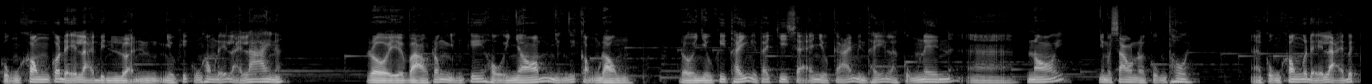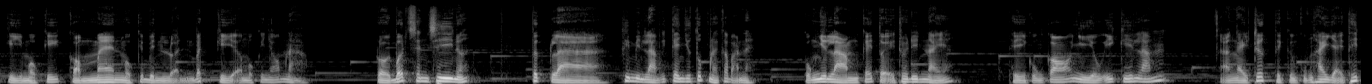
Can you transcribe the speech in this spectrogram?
cũng không có để lại bình luận nhiều khi cũng không để lại like nữa rồi vào trong những cái hội nhóm những cái cộng đồng. Rồi nhiều khi thấy người ta chia sẻ nhiều cái mình thấy là cũng nên à, nói. Nhưng mà sau rồi cũng thôi. À, cũng không có để lại bất kỳ một cái comment một cái bình luận bất kỳ ở một cái nhóm nào. Rồi bớt sân si nữa. Tức là khi mình làm cái kênh youtube này các bạn này cũng như làm cái tuệ trading này á thì cũng có nhiều ý kiến lắm. À, ngày trước thì cũng hay giải thích.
